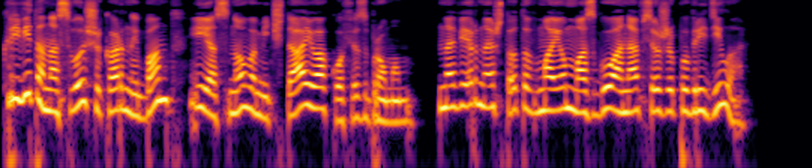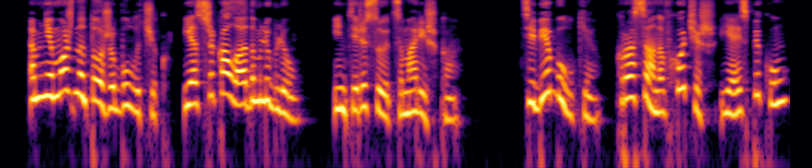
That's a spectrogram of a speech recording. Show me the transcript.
Кривит она свой шикарный бант, и я снова мечтаю о кофе с бромом. Наверное, что-то в моем мозгу она все же повредила. «А мне можно тоже булочек? Я с шоколадом люблю», — интересуется Маришка. «Тебе булки? Круассанов хочешь? Я испеку.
